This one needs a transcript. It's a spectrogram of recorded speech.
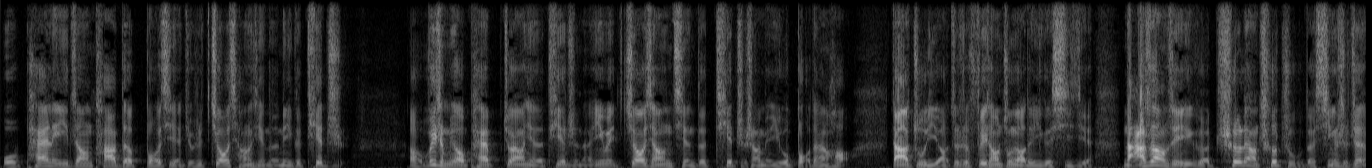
我拍了一张他的保险，就是交强险的那个贴纸，啊，为什么要拍交强险的贴纸呢？因为交强险的贴纸上面有保单号，大家注意啊，这是非常重要的一个细节。拿上这个车辆车主的行驶证，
